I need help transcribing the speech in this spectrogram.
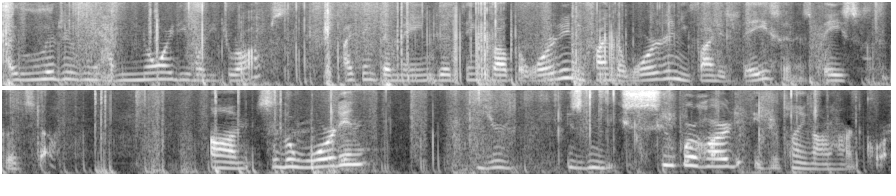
I literally have no idea what he drops. I think the main good thing about the warden, you find the warden, you find his base, and his base is the good stuff. Um, so the warden, you're is gonna be super hard if you're playing on hardcore.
